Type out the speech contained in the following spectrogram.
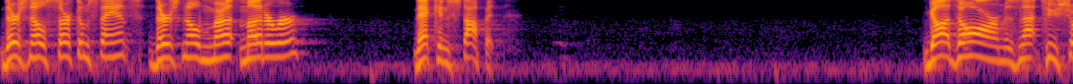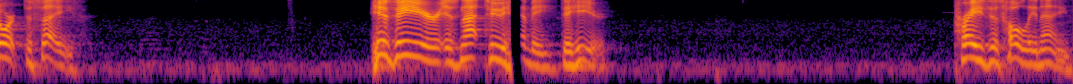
there's no circumstance, there's no mutterer, that can stop it. God's arm is not too short to save. His ear is not too heavy to hear. Praise His holy name.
